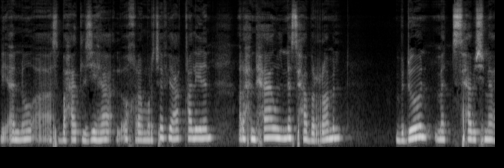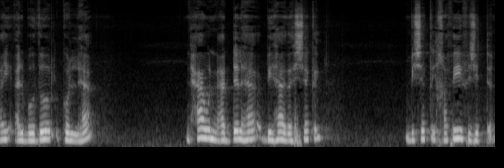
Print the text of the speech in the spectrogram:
لأنه أصبحت الجهة الأخرى مرتفعة قليلا. راح نحاول نسحب الرمل بدون ما تسحبش معي البذور كلها. نحاول نعدلها بهذا الشكل بشكل خفيف جدا.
